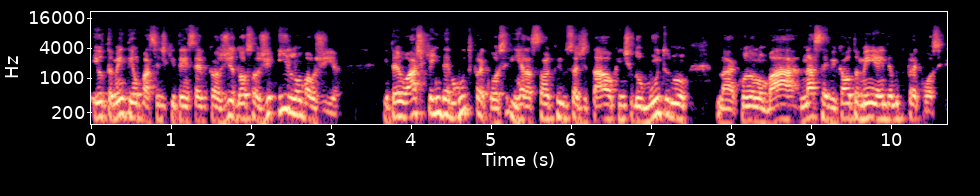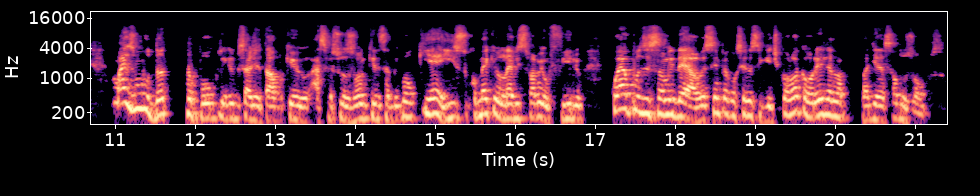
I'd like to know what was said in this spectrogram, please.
eu também tenho um paciente que tem cervicalgia, dorsalgia e lombalgia. Então, eu acho que ainda é muito precoce em relação ao equilíbrio sagital, que a gente estudou muito no, na coluna lombar, na cervical também ainda é muito precoce. Mas mudando um pouco do equilíbrio sagital, porque as pessoas vão querer saber bom, o que é isso, como é que eu levo isso para meu filho, qual é a posição ideal. Eu sempre aconselho o seguinte: coloca a orelha na, na direção dos ombros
